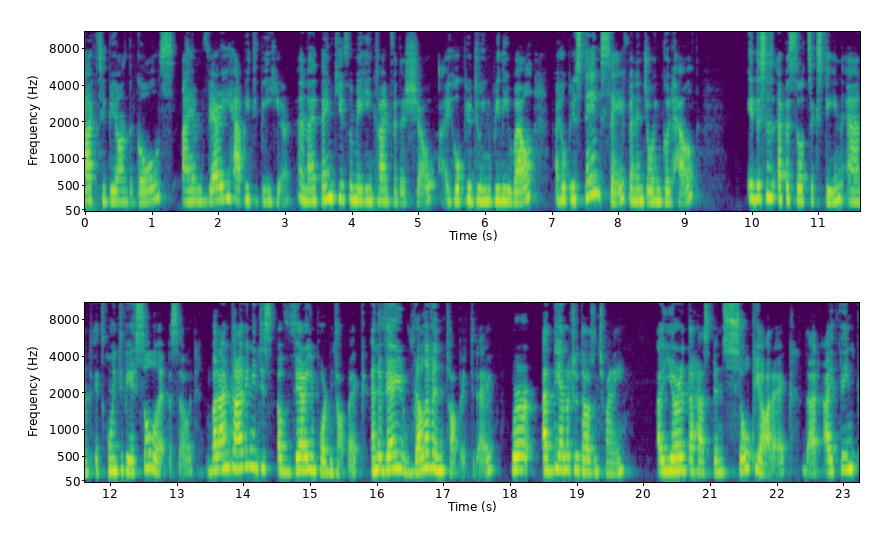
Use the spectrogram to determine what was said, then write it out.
Back to Beyond the Goals. I am very happy to be here, and I thank you for making time for this show. I hope you're doing really well. I hope you're staying safe and enjoying good health. This is episode 16, and it's going to be a solo episode. But I'm diving into a very important topic and a very relevant topic today. We're at the end of 2020, a year that has been so chaotic that I think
